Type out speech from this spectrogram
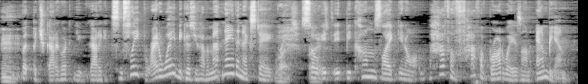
Mm. but but you got to go. You got to get some sleep right away because you have a matinee the next day. Right, So right. it, it becomes like you know half of half of Broadway is on Ambien.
